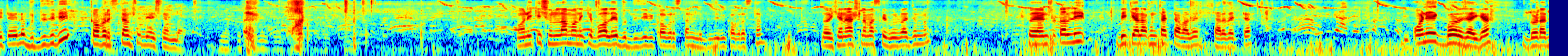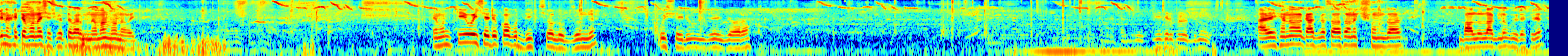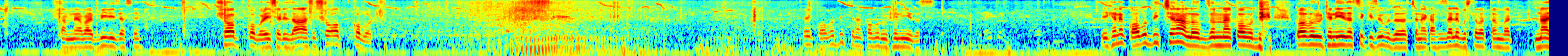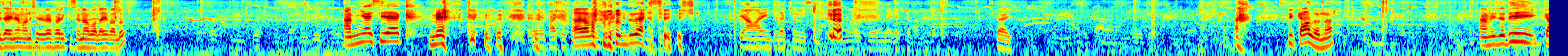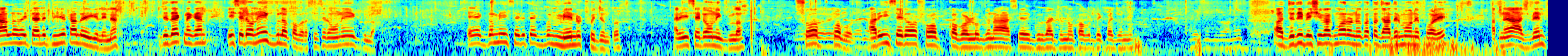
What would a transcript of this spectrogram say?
এইটা হলো বুদ্ধিজীবী কবরস্থান চলে আসছি আমরা। অনেকে শুনলাম, অনেকে বলে বুদ্ধিজীবী কবরস্থান বুদ্ধিজীবী কবরস্থান। তো ওইখানে আসলাম আজকে ঘুরবার জন্য। তো এন টোটালি বিকাল এখন চারটা বাজে, সাড়ে চারটা। অনেক বড় জায়গা। গোটা দিন হাইটে মনে হয় শেষ করতে পারব না, আমার মনে হয়। এমনকি ওই সাইডে কবর দিচ্ছে লোকজন রে। ওই সাইডে ওই যে ওই যে ওরা। ব্রিজের উপরে আর এখানেও গাছ গাছা আছে অনেক সুন্দর। ভালো লাগল ঘুরে ফিরে। সামনে আবার ব্রিজ আছে। সব কবর এই সাইডে যা আছে সব কবর। এই কবর দিচ্ছে না কবর উঠে নিয়ে যাচ্ছে। এখানে কবর দিচ্ছে না লোকজন না কবর কবর উঠে নিয়ে যাচ্ছে কিছু বোঝা যাচ্ছে না। কাছে যাইলে বুঝতে পারতাম বাট না যাই না মানুষের ব্যাপারে কিছু না বলাই ভালো। আমি আইছি এক আর আমার বন্ধু তুই আমার ইন্ট্রোডাকশন নিস না আমার দেখতে পারবি তাই। তুই কালো না? আমি যদি কালো হই তাহলে তুইও কালো হয়ে গেলি না? যে দেখ না কেন এই সাইডে অনেকগুলো কবর আছে এই সাইডে অনেকগুলো। একদম এই সাইডে তো একদম মেন রোড পর্যন্ত। আর এই সাইডে অনেকগুলো। সব কবর আর এই সাইডেও সব কবর লোকজন আসে ঘুরবার জন্য কবর দেখবার জন্য। আর যদি বেশিরভাগ মরণের কথা যাদের মনে পড়ে আপনারা আসবেন।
